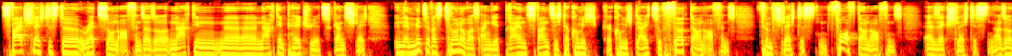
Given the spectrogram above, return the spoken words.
Zweitschlechteste Red Zone Offense, also nach den, äh, nach den Patriots, ganz schlecht. In der Mitte, was Turnovers angeht, 23, da komme ich, da komme ich gleich zu. Third Down Offense, fünf schlechtesten. Fourth Down Offense, äh, sechs schlechtesten. Also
